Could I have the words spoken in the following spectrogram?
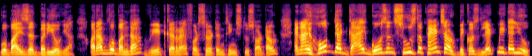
वो बाइज्जत बरी हो गया। और अब वो बंदा वेट कर रहा है for certain things to sort out and I hope that guy goes and sues the pants out because let me tell you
